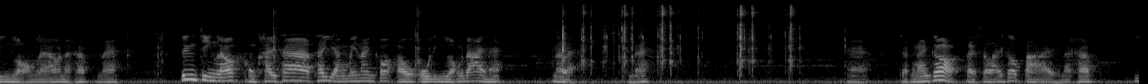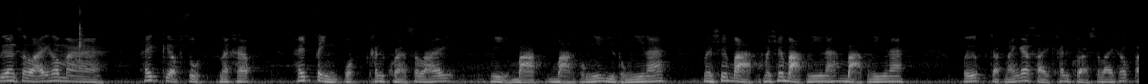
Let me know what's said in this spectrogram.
ลิงลองแล้วนะครับนะซึ่งจริงแล้วของใครถ้าถ้ายังไม่นั่นก็เอาโอลิงลองได้นะนั่นแหละนไหมอ่าจากนั้นก็ใส่สไลด์เข้าไปนะครับ เลื่อนสไลด์เข้ามาให้เกือบสุดนะครับ ให้ติ่งปลดคันแขวนสไลด์นี่บากบากตรงนี้อยู่ตรงนี้นะ ไม่ใช่บากไม่ใช่บากนี้นะ บากนี้นะปุ๊บจากนั้นก็ใส่คันแขวนสไลด์เข้าไป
